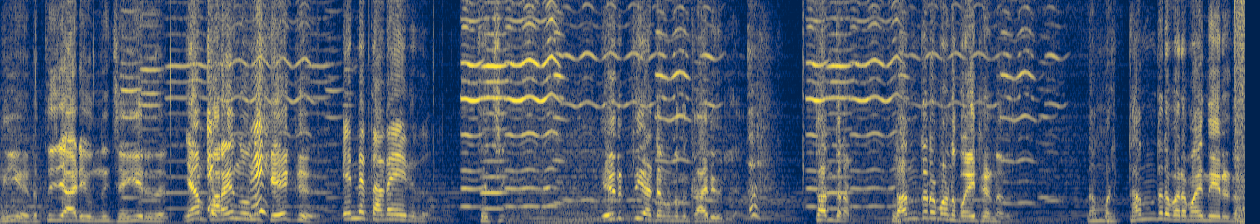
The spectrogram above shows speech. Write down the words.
നീ എടുത്തു ചാടി ഒന്നും ചെയ്യരുത്. ഞാൻ പറയുന്ന ഒന്ന് കേക്ക്. എന്നെ തടയരുത്. ചേച്ചി എടുത്തു ചാട്ടം കൊണ്ടൊന്നും കാര്യമില്ല. തന്ത്രം. തന്ത്രമാണ് പയറ്റേണ്ടത് നമ്മൾ തന്ത്രപരമായി നേരിടും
